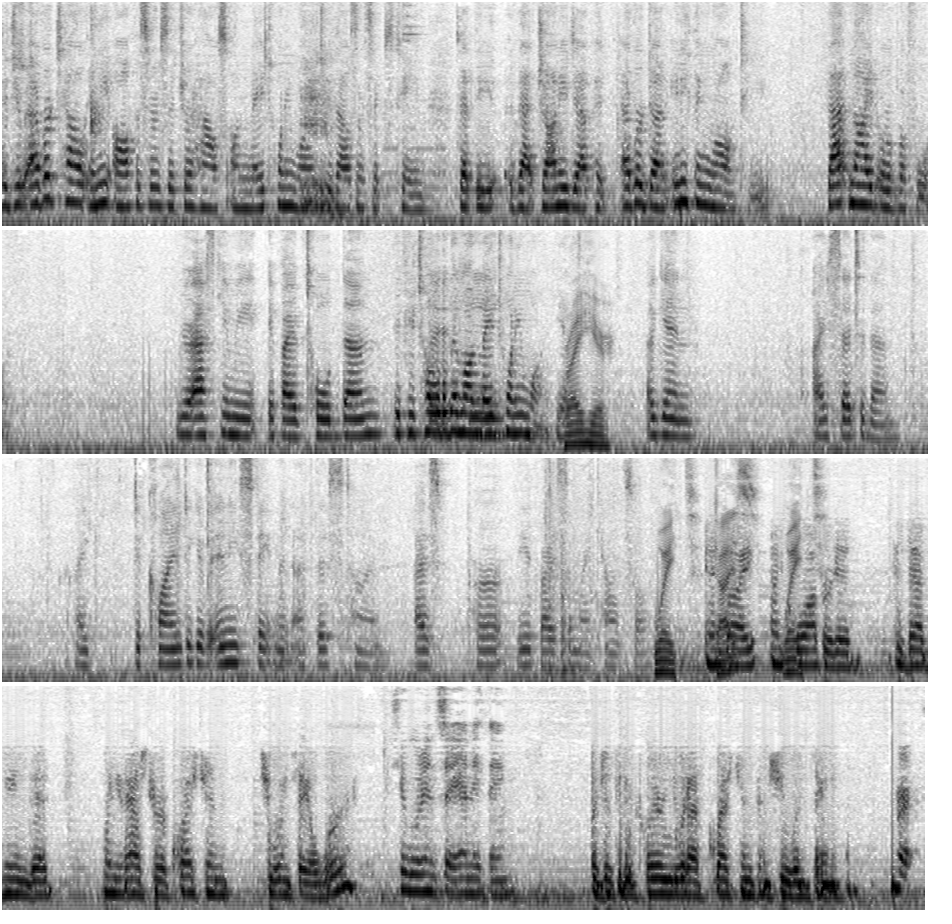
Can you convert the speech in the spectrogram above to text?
Did you ever tell any officers at your house on May 21, 2016, that the that Johnny Depp had ever done anything wrong to you, that night or before? You're asking me if I've told them. If you told them on May 21, yes. Right here. Again, I said to them, I declined to give any statement at this time as per the advice of my counsel. Wait, And guys. by Wait. uncooperative, does that mean that when you asked her a question, she wouldn't say a word? She wouldn't say anything. But just to be clear, you would ask questions and she wouldn't say anything. Correct.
